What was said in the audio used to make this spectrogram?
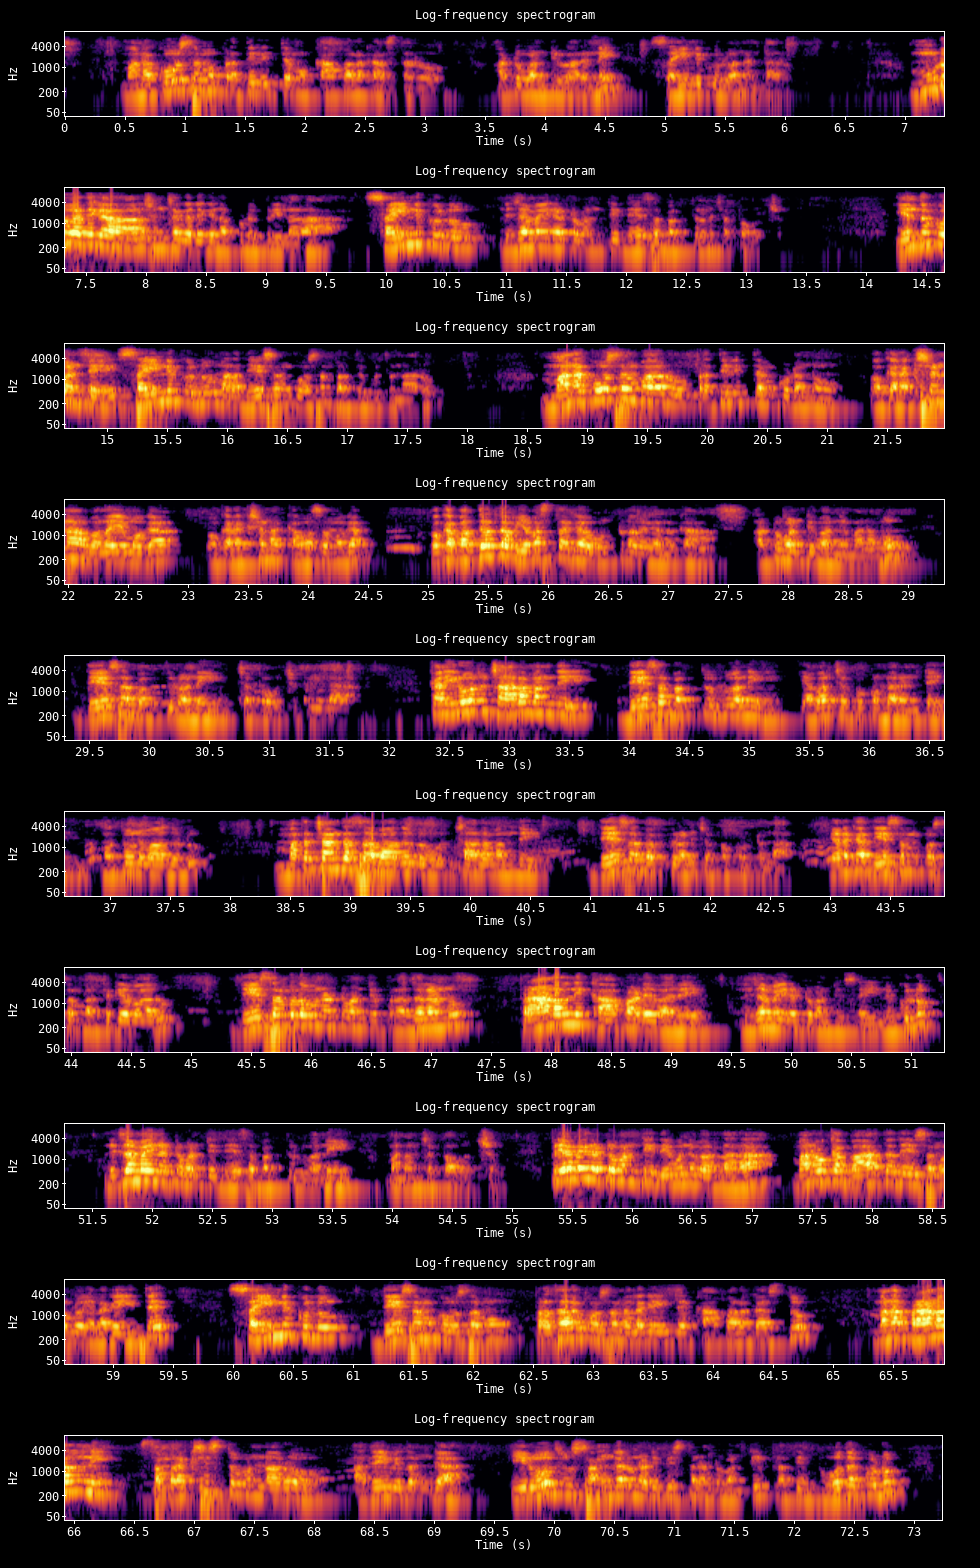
మన కోసము ప్రతినిత్యము కాపల కాస్తారో అటువంటి వారిని సైనికులు అని అంటారు. మూడవదిగా ఆలోచించగలిగినప్పుడు ప్రియులరా సైనికులు నిజమైనటువంటి దేశభక్తులను చెప్పవచ్చు. ఎందుకు అంటే సైనికులు మన దేశం కోసం బ్రతుకుతున్నారు. మన కోసం వారు ప్రతినిత్యం కూడాను ఒక రక్షణ వలయముగా ఒక రక్షణ కవసముగా ఒక భద్రత వ్యవస్థగా ఉంటున్నారు గనక అటువంటి వారిని మనము దేశభక్తులు అని చెప్పవచ్చు ప్రియులారా. కానీ ఈరోజు చాలా మంది దేశభక్తులు అని ఎవరు చెప్పుకున్నారంటే మతోన్మాదులు మత ఛాందసవాదులు చాలా మంది దేశభక్తులు అని చెప్పుకుంటున్నారు. గనక దేశం కోసం బ్రతికేవారు దేశంలో ఉన్నటువంటి ప్రజలను ప్రాణాల్ని కాపాడేవారే నిజమైనటువంటి సైనికులు నిజమైనటువంటి దేశభక్తులు అని మనం చెప్పవచ్చు. ప్రియమైనటువంటి దేవుని వర్లారా మరొక భారతదేశంలో ఎలాగైతే సైనికులు దేశం కోసము ప్రజల కోసం ఎలాగైతే కాపాల కాస్తూ మన ప్రాణాలని సంరక్షిస్తూ ఉన్నారో అదేవిధంగా ఈరోజు సంఘలు నడిపిస్తున్నటువంటి ప్రతి బోధకుడు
